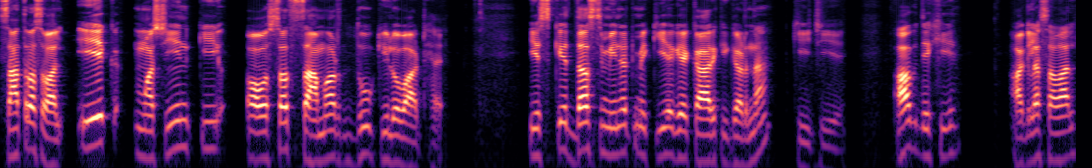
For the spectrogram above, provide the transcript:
सातवां सवाल, एक मशीन की औसत सामर्थ्य दो किलोवाट है। इसके 10 मिनट में किए गए कार्य की गणना कीजिए। अब देखिए, अगला सवाल,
